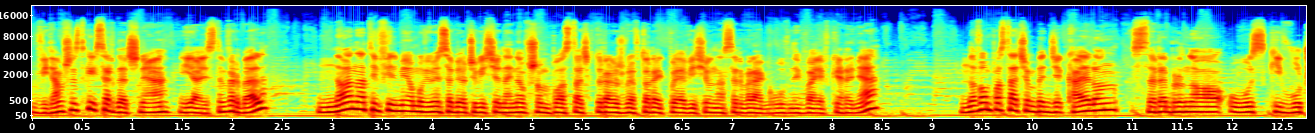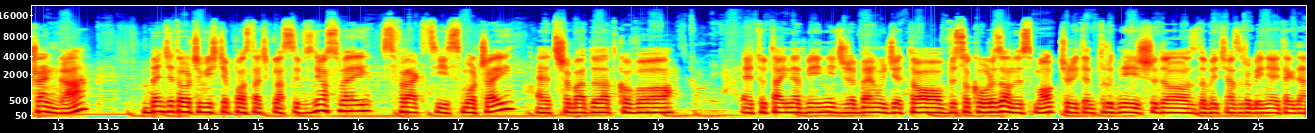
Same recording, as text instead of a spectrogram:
Witam wszystkich serdecznie, ja jestem Werbel. No a na tym filmie omówimy sobie oczywiście najnowszą postać, która już we wtorek pojawi się na serwerach głównych w Arenie. Nową postacią będzie Kaelon Srebrno-Łuski Włóczęga. Będzie to oczywiście postać klasy wzniosłej z frakcji smoczej. E, Trzeba dodatkowo e, tutaj nadmienić, że będzie to wysoko urodzony smok, czyli ten trudniejszy do zdobycia, zrobienia itd.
